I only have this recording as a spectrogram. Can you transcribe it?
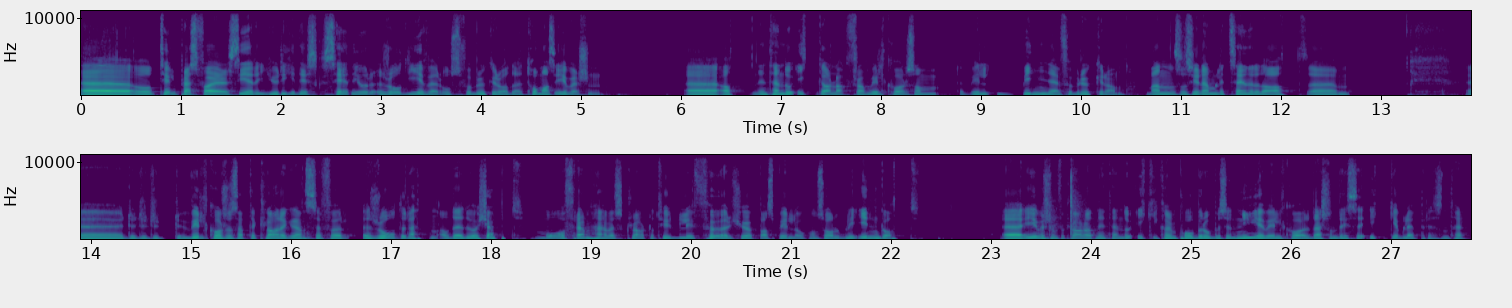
Uh, og til Pressfire sier juridisk seniorrådgiver hos Forbrukerrådet, Thomas Iversen, uh, at Nintendo ikke har lagt fram vilkår som vil binde forbrukerne. Men så sier de litt senere da at eh, eh, du- du- du- du- vilkår som setter klare grenser for råderetten av det du har kjøpt, må fremheves klart og tydelig før kjøp av spill og konsoll blir inngått. Eh, Iversen forklarer at Nintendo ikke kan påberope seg nye vilkår dersom disse ikke ble presentert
